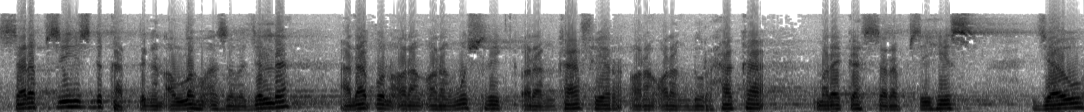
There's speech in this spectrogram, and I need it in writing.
secara psikis dekat dengan Allah Azza wa Jalla Adapun orang-orang musyrik, orang kafir, orang-orang durhaka, mereka secara psikis jauh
